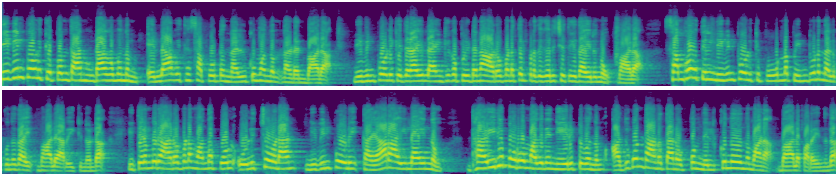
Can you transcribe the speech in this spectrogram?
നിവിൻ പോളിക്കൊപ്പം താൻ ഉണ്ടാകുമെന്നും എല്ലാവിധ സപ്പോർട്ടും നൽകുമെന്നും നടൻ ബാല. നിവിൻ പോളിക്കെതിരായി ലൈംഗിക പീഡന ആരോപണത്തിൽ പ്രതികരിച്ചെത്തിയതായിരുന്നു ബാല. സംഭവത്തിൽ നിവിൻ പോളിക്ക് പൂർണ പിന്തുണ നൽകുന്നതായി ബാല അറിയിക്കുന്നുണ്ട്. ഇത്തരമൊരു ആരോപണം വന്നപ്പോൾ ഒളിച്ചോടാൻ നിവിൻ പോളി തയ്യാറായില്ല എന്നും ധൈര്യപൂർവം അതിനെ നേരിട്ടുവെന്നും അതുകൊണ്ടാണ് താൻ ഒപ്പം നിൽക്കുന്നതെന്നുമാണ് ബാല പറയുന്നത്.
